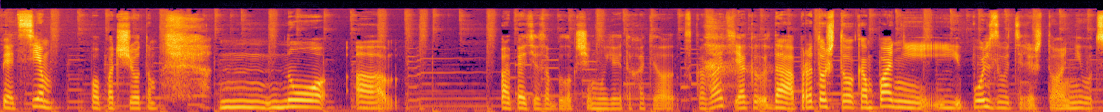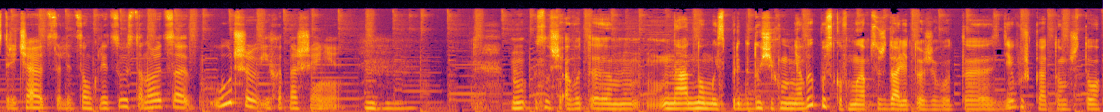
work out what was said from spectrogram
5-7 по подсчетам. Но а, опять я забыла, к чему я это хотела сказать. Я, да, про то, что компании и пользователи, что они вот встречаются лицом к лицу и становятся лучше их отношения. Ну, слушай, а вот э, на одном из предыдущих у меня выпусков мы обсуждали тоже вот э, с девушкой о том, что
